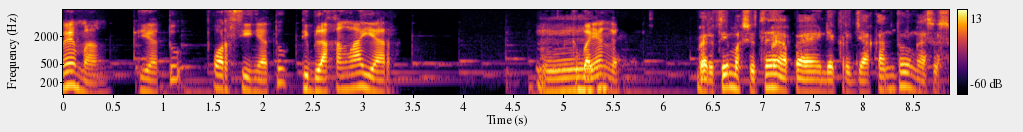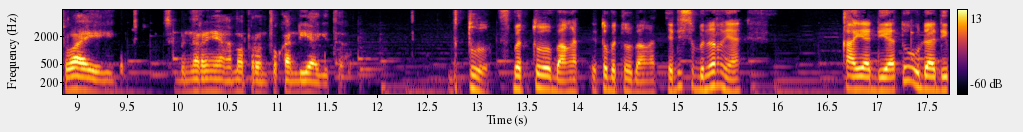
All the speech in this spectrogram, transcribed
memang dia tuh porsinya tuh di belakang layar. Hmm. Kebayang nggak? Berarti maksudnya apa yang dia kerjakan tuh nggak sesuai sebenarnya sama peruntukan dia gitu. Betul, betul banget. Itu betul banget. Jadi sebenarnya kayak dia tuh udah di,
